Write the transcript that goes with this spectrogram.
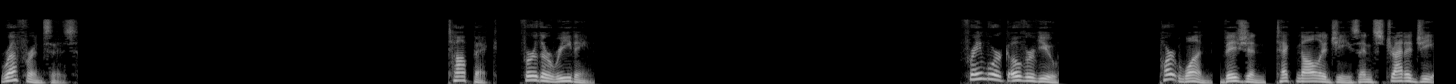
References. Further reading. Framework Overview. Part 1, Vision, Technologies and Strategy.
